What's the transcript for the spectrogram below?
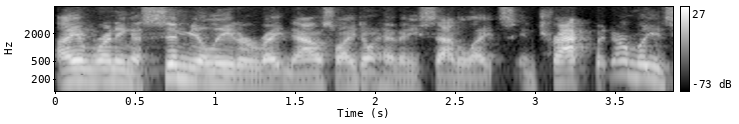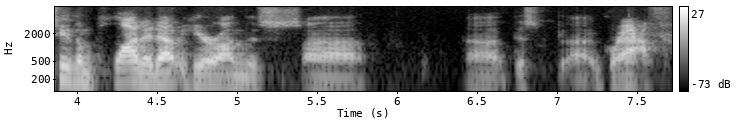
I am running a simulator right now, so I don't have any satellites in track, but normally you'd see them plotted out here on this uh, uh, this uh, graph.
